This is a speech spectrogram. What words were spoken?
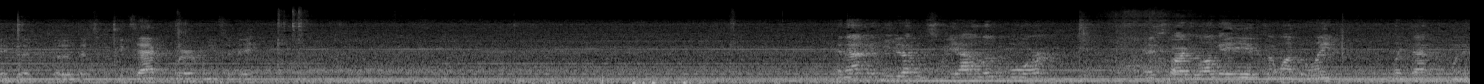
Okay, good. So that's exactly where it needs to be. And now I'm going to heat it up and sweet out a little more. And start elongating it because I want the length like that one is.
